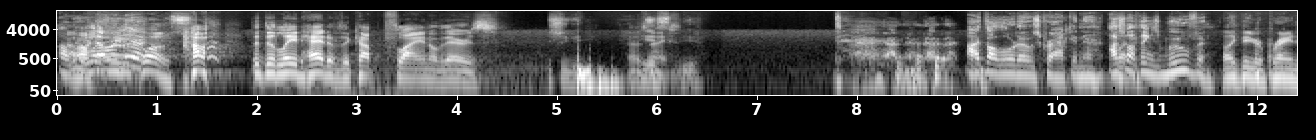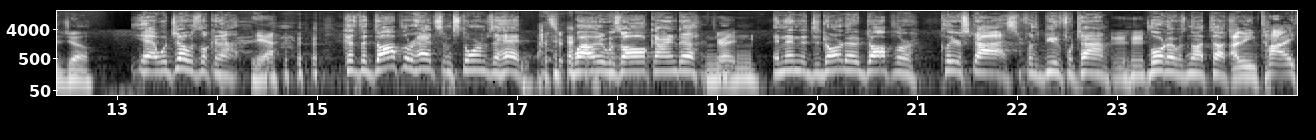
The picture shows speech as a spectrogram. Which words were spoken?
Oh, Oh, we're nowhere even near. close. How the delayed head of the cup flying over there is. You should get- That was yes, nice. You- I thought Lordo was cracking there. I saw things moving. I like that you were praying to Joe. Yeah, well, Joe was looking out yeah. because the Doppler had some storms ahead while it was all kind of. That's right. Mm-hmm. And then the Donardo Doppler, clear skies for the beautiful time. Mm-hmm. Lordo was not touched. I mean, Ty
